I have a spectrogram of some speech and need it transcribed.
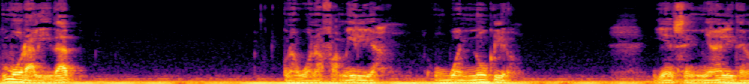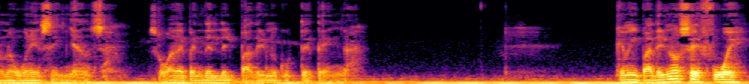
moralidad, una buena familia, un buen núcleo y enseñar y tener una buena enseñanza. Eso va a depender del padrino que usted tenga. Que mi padrino se fue,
